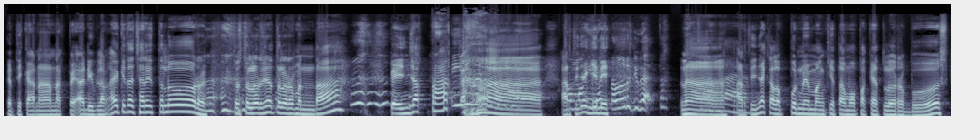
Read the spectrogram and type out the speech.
ketika anak-anak PA dibilang, ayo kita cari telur. Terus telurnya telur mentah, keinjak prak. artinya Ngomong gini, telur juga. Nah, artinya kalaupun memang kita mau pakai telur rebus,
